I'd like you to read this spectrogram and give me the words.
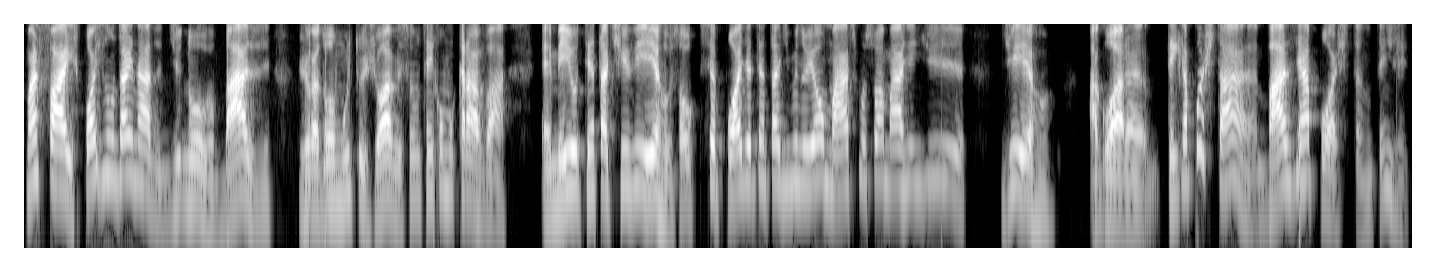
Mas faz, pode não dar em nada. De novo, base, jogador muito jovem, você não tem como cravar. É meio tentativa e erro. Só o que você pode é tentar diminuir ao máximo a sua margem de, de erro. Agora, tem que apostar. Base é aposta, não tem jeito.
